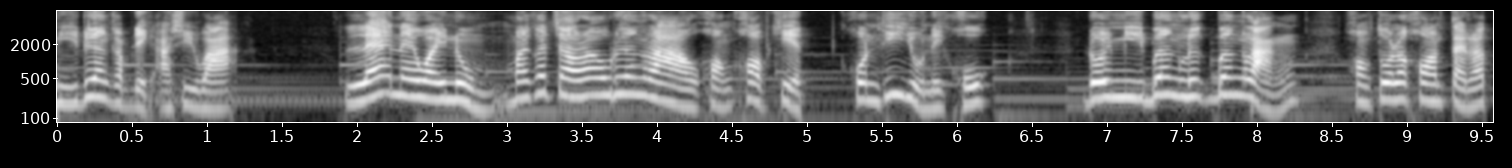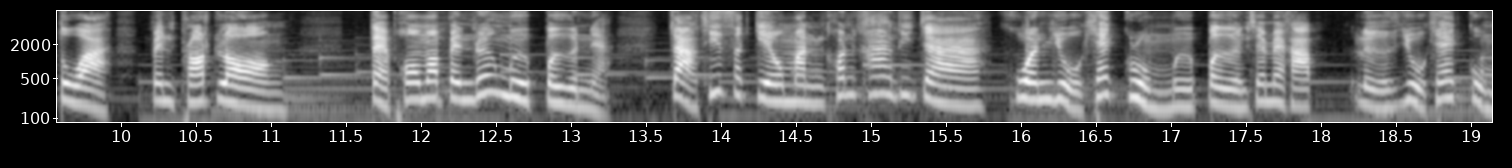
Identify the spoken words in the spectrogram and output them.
มีเรื่องกับเด็กอาชีวะ และในวัยหนุ่มมันก็จะเล่าเรื่องราวของขอบเขตคนที่อยู่ในคุก โดยมีเบื้องลึกเบื้องหลังของตัวละครแต่ละตัวเป็นพล็อตรอง แต่พอมาเป็นเรื่องมือปืนเนี่ย จากที่สเกลมันค่อนข้างที่จะควรอยู่แค่กลุ่มมือปืนใช่ไหมครับ หรืออยู่แค่กลุ่ม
